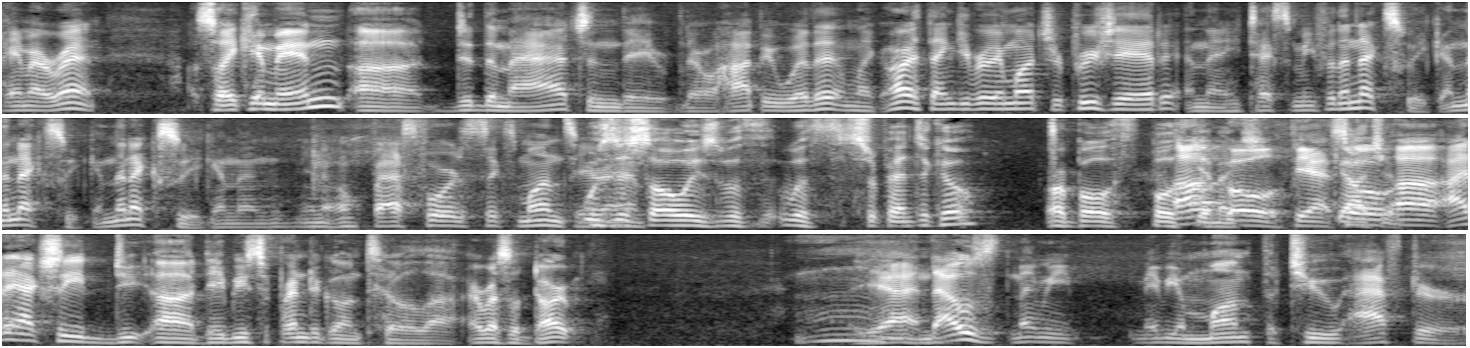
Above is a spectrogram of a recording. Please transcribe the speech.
pay my rent. So I came in, uh, did the match, and they they were happy with it. I'm like, all right, thank you very much, appreciate it. And then he texted me for the next week, and the next week, and the next week, and then you know, fast forward six months. here was this always with with Serpentico or both both Uh, gimmicks? both, yeah. So Gotcha. uh, I didn't actually do, uh, debut Serpentico until uh, I wrestled Darby. Mm. Yeah, and that was I mean maybe a month or two after.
